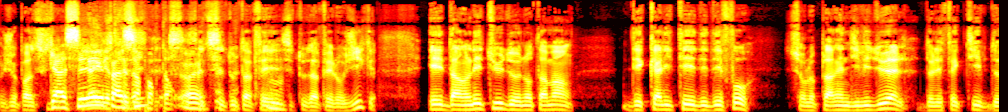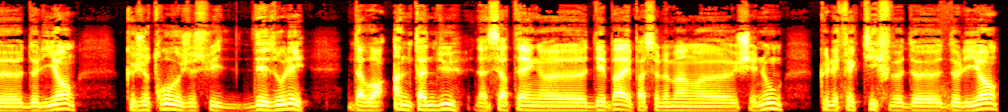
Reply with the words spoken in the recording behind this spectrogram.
je pense que Gassé, Là, il est très Passy. important. C'est c'est tout à fait, Hmm. c'est tout à fait logique. Et dans l'étude notamment des qualités et des défauts sur le plan individuel de l'effectif de, de Lyon, que je trouve, je suis désolé d'avoir entendu dans certains euh, débats et pas seulement euh, chez nous, que l'effectif de, Lyon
